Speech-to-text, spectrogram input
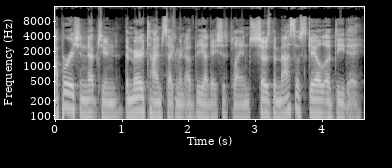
Operation Neptune, the maritime segment of the audacious plan, shows the massive scale of D Day.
